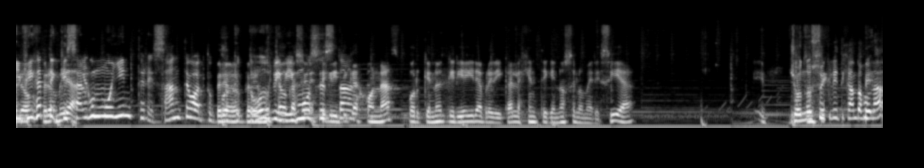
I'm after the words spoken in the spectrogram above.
y fíjate que es algo muy interesante, Bato, porque todos vivimos esta... Se critica a Jonás porque no quería ir a predicar a la gente que no se lo merecía. Yo no estoy criticando a Jonás,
